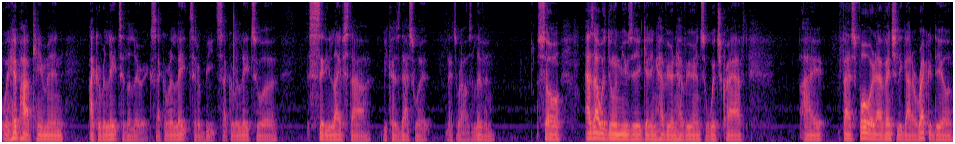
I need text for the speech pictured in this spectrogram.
when hip hop came in, I could relate to the lyrics. I could relate to the beats. I could relate to a city lifestyle because that's what that's what I was living. So as I was doing music, getting heavier and heavier into witchcraft, I fast forward, I eventually got a record deal.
